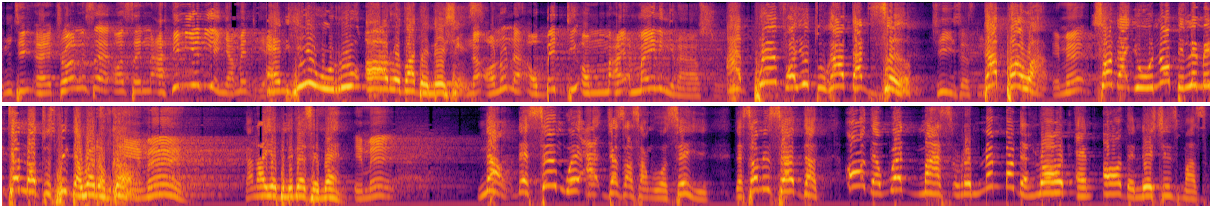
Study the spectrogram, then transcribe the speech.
nti ɛtwerɛ no sɛ ɔsɛ na ahenniɛ no yɛ nyame deɛ and He will rule all over the nations. na ɔno na ɔbɛdi ɔman ɔman no nyinaa so I pray for you to have that zeal, jesus that power, amen so that you will not be limited not to speak the word of God. amen Can I hear believers? Amen. amen Now, the same way, just as I was saying, the psalmist said that all the world must remember the Lord and all the nations must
